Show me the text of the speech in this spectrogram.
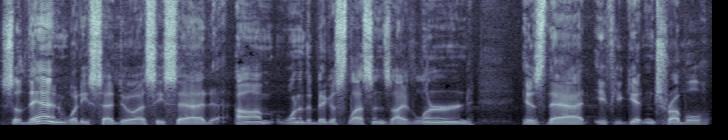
so then what he said to us, he said, um, One of the biggest lessons I've learned is that if you get in trouble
